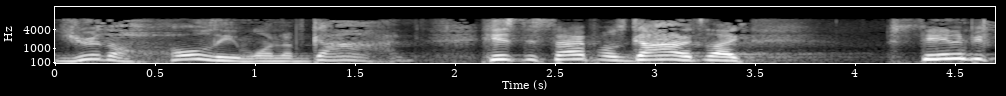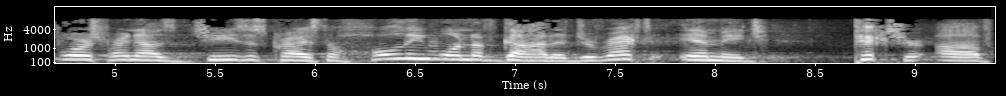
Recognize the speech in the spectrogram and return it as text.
you're the Holy One of God. His disciples, God, it's like standing before us right now is Jesus Christ, the Holy One of God, a direct image, picture of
